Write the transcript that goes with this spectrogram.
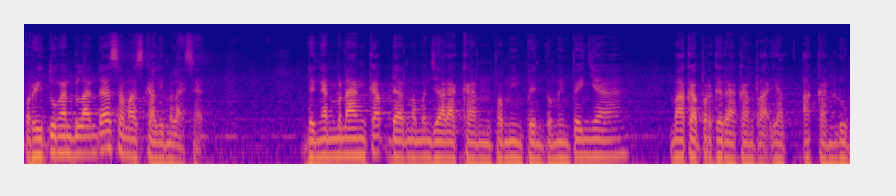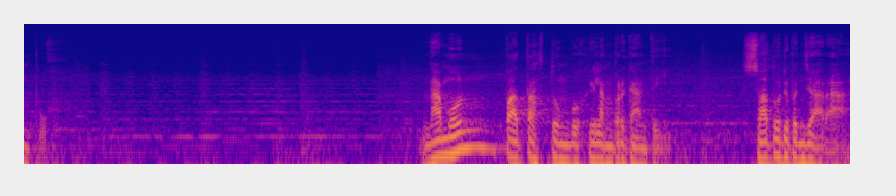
Perhitungan Belanda sama sekali meleset. Dengan menangkap dan memenjarakan pemimpin-pemimpinnya, maka pergerakan rakyat akan lumpuh. Namun, patah tumbuh hilang berganti. Satu di penjara,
